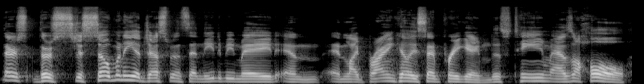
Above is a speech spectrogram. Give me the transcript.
there's there's just so many adjustments that need to be made, and and like Brian Kelly said pregame, this team as a whole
